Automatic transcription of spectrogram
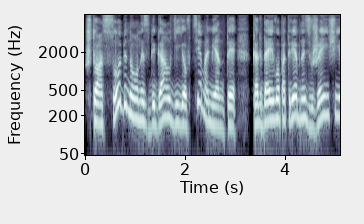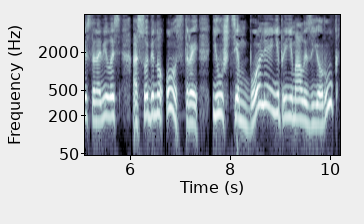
что особенно он избегал ее в те моменты, когда его потребность в женщине становилась особенно острой, и уж тем более не принимал из ее рук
